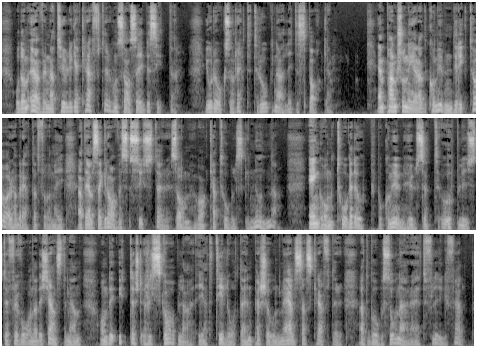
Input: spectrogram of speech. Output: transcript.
och de övernaturliga krafter hon sa sig besitta gjorde också rätt trogna lite spaka. En pensionerad kommundirektör har berättat för mig att Elsa Graves syster, som var katolsk nunna, en gång tågade upp på kommunhuset och upplyste förvånade tjänstemän om det ytterst riskabla i att tillåta en person med Elsas krafter att bo så nära ett flygfält.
